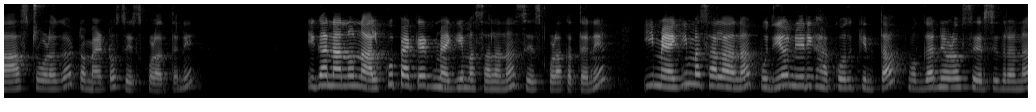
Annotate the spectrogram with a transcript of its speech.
ಲಾಸ್ಟ್ ಒಳಗೆ ಟೊಮ್ಯಾಟೊ ಸೇರಿಸ್ಕೊಳತ್ತೇನೆ. ಈಗ ನಾನು ನಾಲ್ಕು ಪ್ಯಾಕೆಟ್ ಮ್ಯಾಗಿ ಮಸಾಲಾನ ಸೇರಿಸ್ಕೊಳಕತ್ತೇನೆ. ಈ ಮ್ಯಾಗಿ ಮಸಾಲಾನ ಕುದಿಯೋ ನೀರಿಗೆ ಹಾಕೋದಕ್ಕಿಂತ ಒಗ್ಗರಣೆ ಒಳಗೆ ಸೇರಿಸಿದ್ರನ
